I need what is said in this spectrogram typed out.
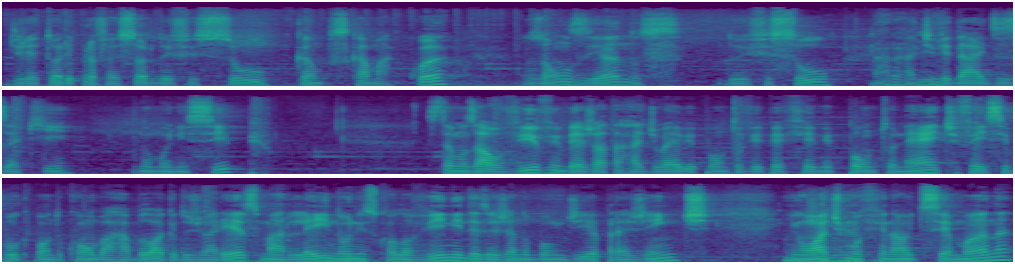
o diretor e professor do IFSUL, Campus Camaquã, uns 11 anos do IFSUL, Maravilha. atividades aqui no município. Estamos ao vivo em bjradioweb.vipfm.net, facebook.com.br blog do Juarez, Marley Nunes Colovini, desejando bom dia pra gente e um ótimo final de semana.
